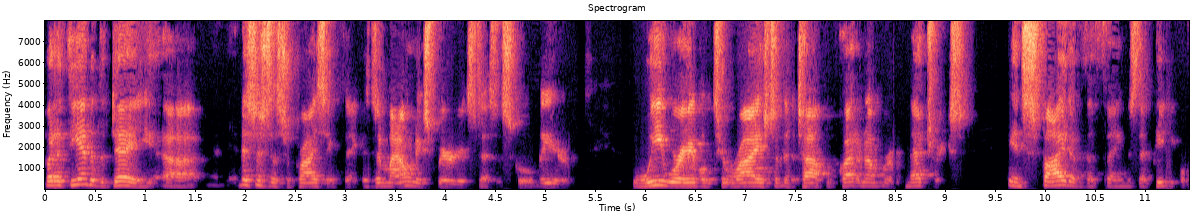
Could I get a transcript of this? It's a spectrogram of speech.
But at the end of the day, uh, this is the surprising thing, because in my own experience as a school leader, we were able to rise to the top of quite a number of metrics in spite of the things that people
